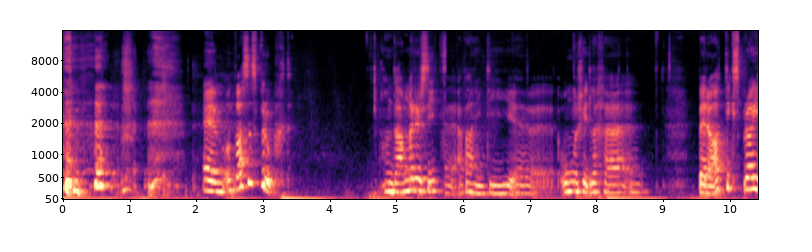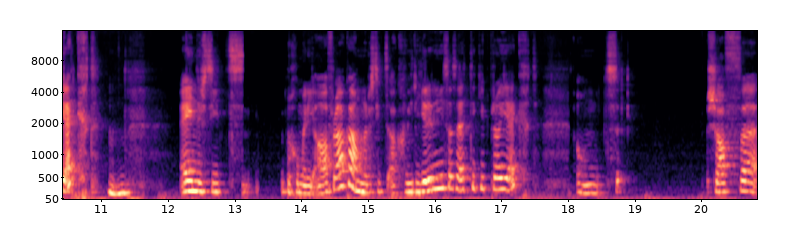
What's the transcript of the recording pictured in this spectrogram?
ähm, und was es braucht. Und andererseits äh, habe ich die äh, unterschiedlichen äh, Beratungsprojekte Mhm. Einerseits bekomme ich Anfragen, andererseits akquiriere ich so solche Projekte und arbeite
